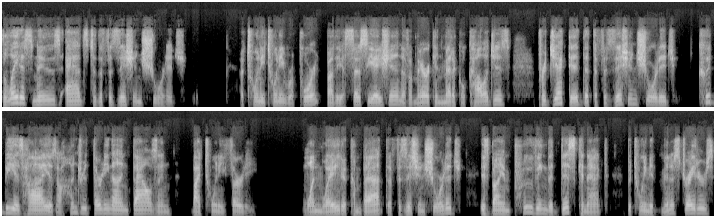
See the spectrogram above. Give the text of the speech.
The latest news adds to the physician shortage. A 2020 report by the Association of American Medical Colleges projected that the physician shortage could be as high as 139,000 by 2030. One way to combat the physician shortage is by improving the disconnect between administrators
